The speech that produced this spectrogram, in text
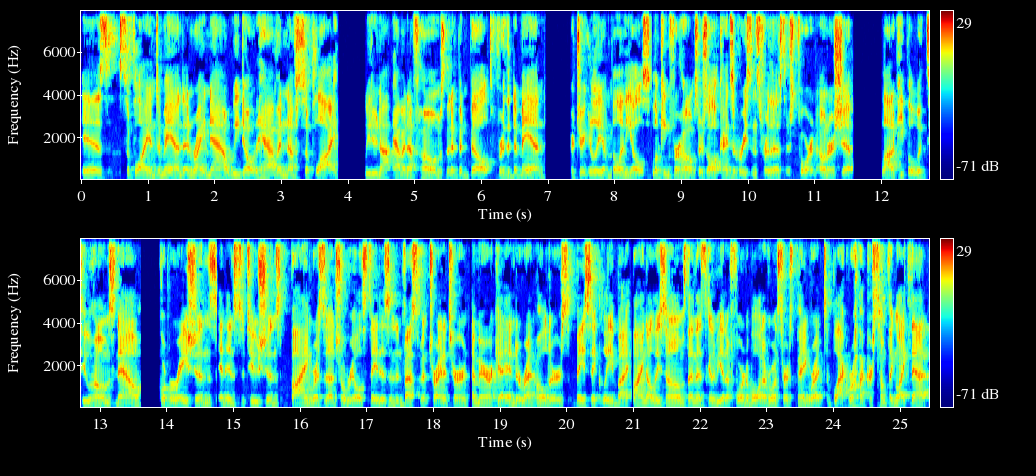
is supply and demand. And right now, we don't have enough supply. We do not have enough homes that have been built for the demand particularly of millennials looking for homes. There's all kinds of reasons for this. There's foreign ownership, a lot of people with two homes now, corporations and institutions buying residential real estate as an investment, trying to turn America into rent holders basically by buying all these homes. Then it's going to be unaffordable and everyone starts paying rent to BlackRock or something like that.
